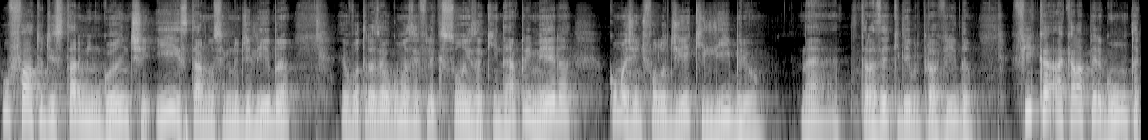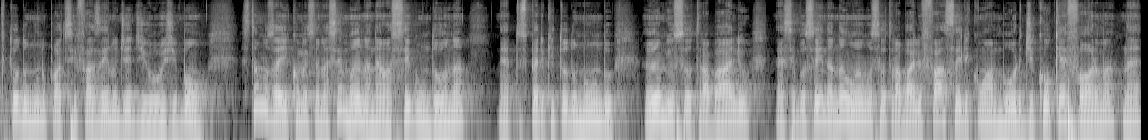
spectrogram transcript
O fato de estar minguante e estar no signo de Libra, eu vou trazer algumas reflexões aqui. Né? A primeira, como a gente falou de equilíbrio, né, trazer equilíbrio para a vida, fica aquela pergunta que todo mundo pode se fazer no dia de hoje. Bom, estamos aí começando a semana, né, uma segundona, né, espero que todo mundo ame o seu trabalho. Né, se você ainda não ama o seu trabalho, faça ele com amor de qualquer forma, né,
